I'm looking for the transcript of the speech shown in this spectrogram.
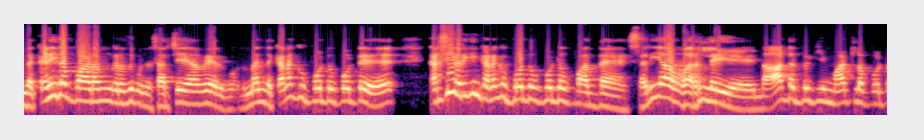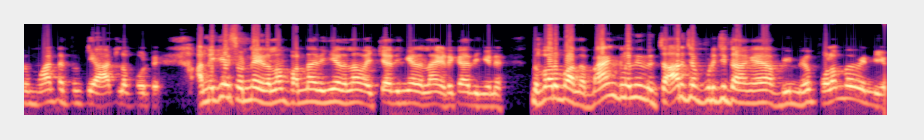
இந்த கணித பாடம்ங்கிறது கொஞ்சம் சர்ச்சையாகவே இருக்கும். இந்த மாதிரி இந்த கணக்கு போட்டு போட்டு கடைசி வரைக்கும் கணக்கு போட்டு போட்டு பார்த்தேன். சரியா வரலையே. இந்த ஆட்டை தூக்கி மாட்டில் போட்டு மாட்டை தூக்கி ஆட்டில் போட்டு. அன்னைக்கே சொன்னேன் இதெல்லாம் பண்ணாதீங்க இதெல்லாம் வைக்காதீங்க இதெல்லாம் எடுக்காதீங்கன்னு. இந்த பாருப்பா அந்த பேங்க்ல இருந்து இந்த சார்ஜை பிடிச்சிட்டாங்க அப்படின்னு புலம்ப வேண்டிய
